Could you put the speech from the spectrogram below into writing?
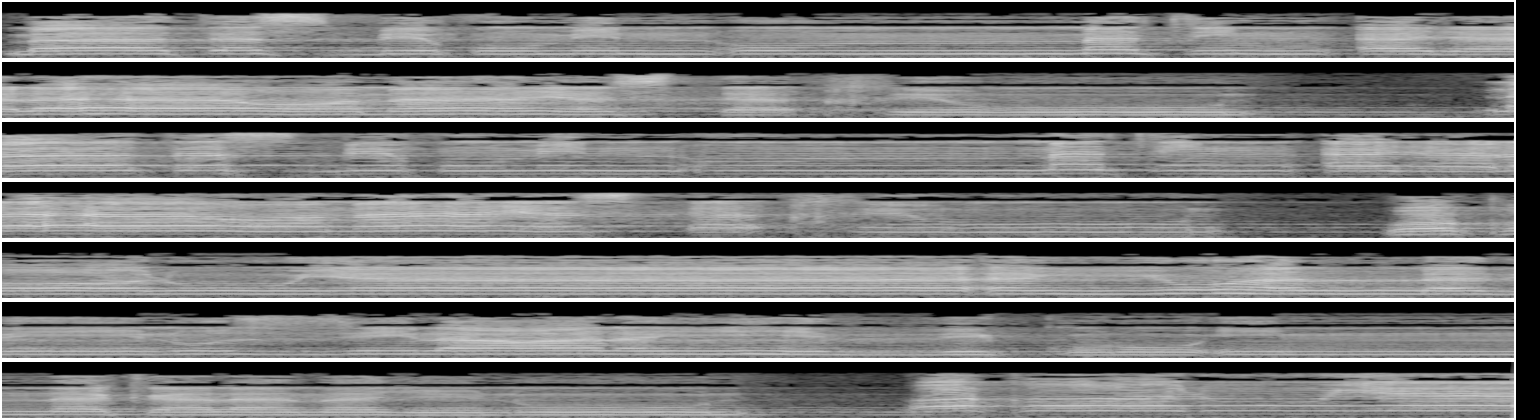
ما تسبق من أمة أجلها وما يستأخرون ما تسبق من أمة أجلها وما يستأخرون. وقالوا يا أيها الذي نزل عليه الذكر إنك لمجنون. وقالوا يا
